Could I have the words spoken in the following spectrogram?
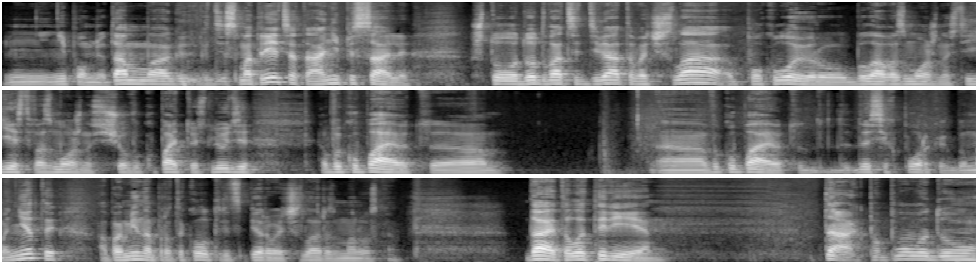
Не, не помню. Там, где смотреть это, они писали, что до 29 числа по кловеру была возможность, есть возможность еще выкупать. То есть люди выкупают, э, э, выкупают до сих пор как бы монеты, а по мина протокол 31 числа разморозка. Да, это лотерея. Так, по поводу...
